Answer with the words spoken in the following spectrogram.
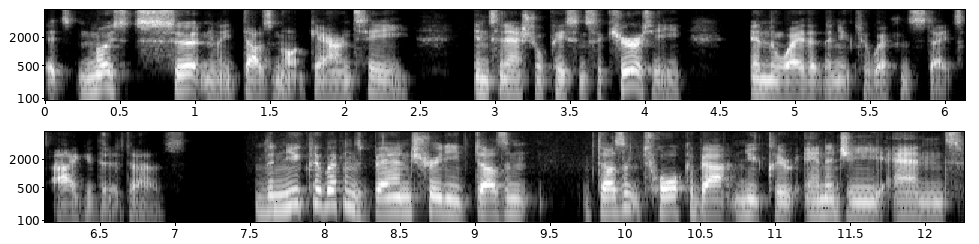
It most certainly does not guarantee international peace and security in the way that the nuclear weapons states argue that it does. The nuclear weapons ban treaty doesn't doesn't talk about nuclear energy and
